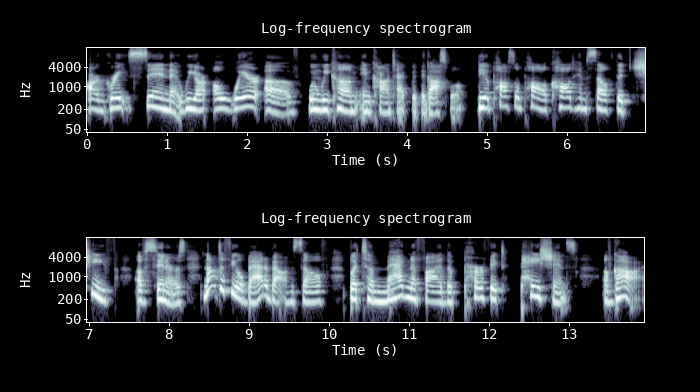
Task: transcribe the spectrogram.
our great sin that we are aware of when we come in contact with the gospel. The apostle Paul called himself the chief of sinners, not to feel bad about himself, but to magnify the perfect patience of God.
